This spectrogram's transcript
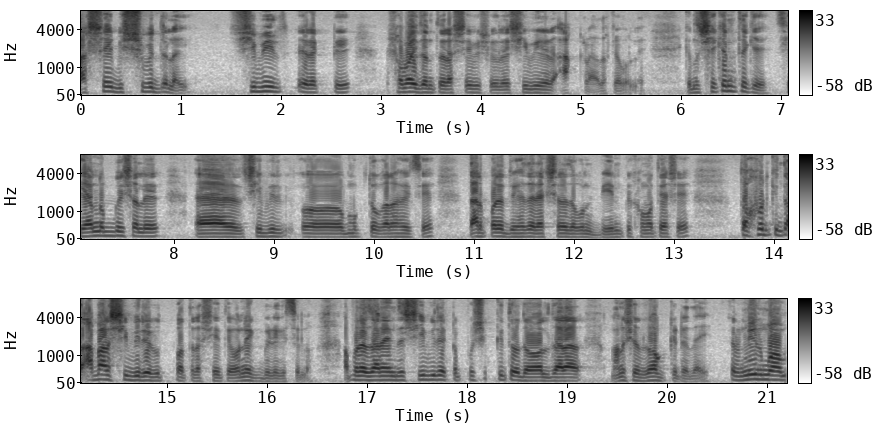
রাজশাহী বিশ্ববিদ্যালয় শিবিরের একটি সবাই জানতো রাজশাহী বিশ্ববিদ্যালয় শিবিরের আঁকড়া, যাকে বলে। কিন্তু সেখান থেকে ছিয়ানব্বই সালের শিবির মুক্ত করা হয়েছে। তারপরে দুই হাজার এক সালে যখন বিএনপি ক্ষমতায় আসে, তখন কিন্তু আবার শিবিরের উৎপাত রাজশাহীতে অনেক বেড়ে গেছিল। আপনারা জানেন যে শিবির একটা প্রশিক্ষিত দল যারা মানুষের রগ কেটে দেয়। নির্মম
